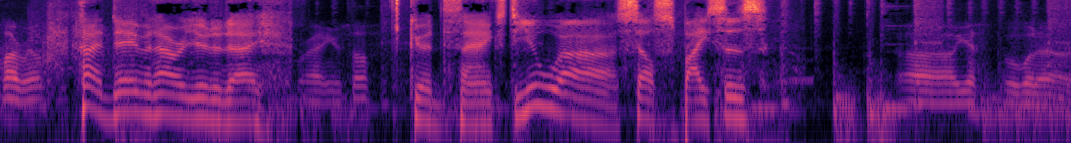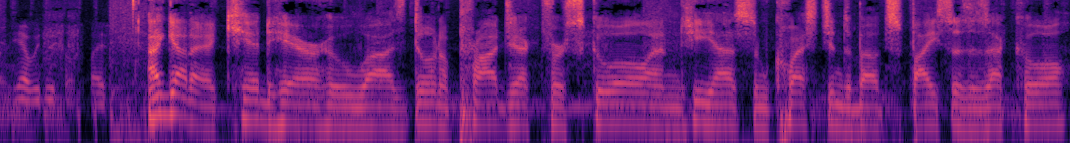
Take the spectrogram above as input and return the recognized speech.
calling. Hi, David. How are you today? Right, yourself? Good, thanks. Do you uh, sell spices? Uh, yes. Well, what, uh, yeah, we do sell spices. I got a kid here who uh, is doing a project for school, and he has some questions about spices. Is that cool?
